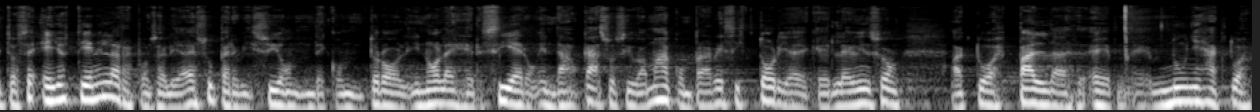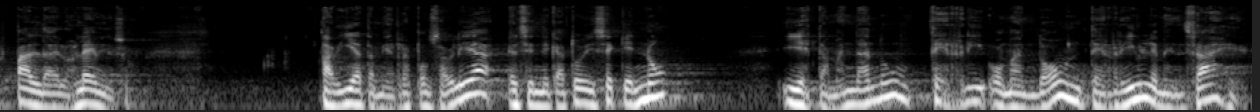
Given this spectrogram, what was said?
entonces ellos tienen la responsabilidad de supervisión, de control, y no la ejercieron. En dado caso, si vamos a comprar esa historia de que Levinson actuó a espaldas, eh, eh, Núñez actuó a espaldas de los Levinson, había también responsabilidad. El sindicato dice que no, y está mandando un terrible, o mandó un terrible mensaje,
